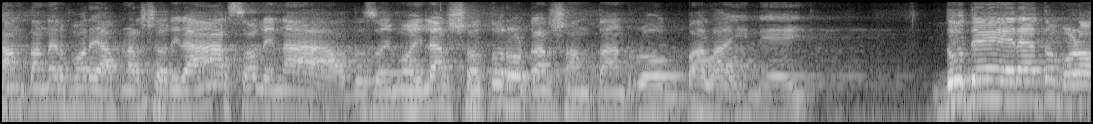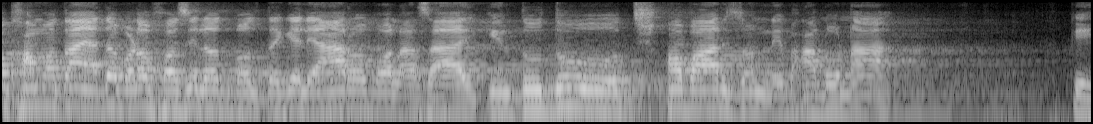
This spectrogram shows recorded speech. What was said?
সন্তানের পরে আপনার শরীর আর চলে না, অথচ মহিলার সতেরোটার সন্তান রোগ বালাই নেই। দুধের এত বড় ক্ষমতা, এত বড় ফজিলত বলতে গেলে আরও বলা যায়, কিন্তু দুধ সবার জন্য ভালো না। কি?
